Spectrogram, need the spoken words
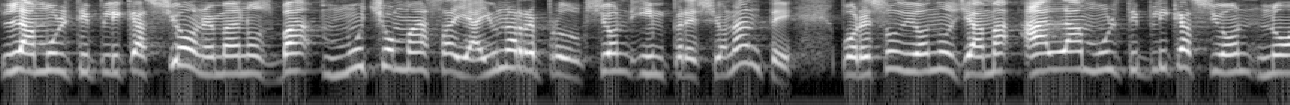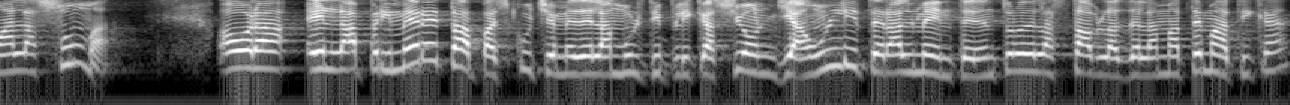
La multiplicación, hermanos, va mucho más allá. Hay una reproducción impresionante. Por eso Dios nos llama a la multiplicación, no a la suma. Ahora, en la primera etapa, escúcheme, de la multiplicación, y aún literalmente dentro de las tablas de la matemática,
